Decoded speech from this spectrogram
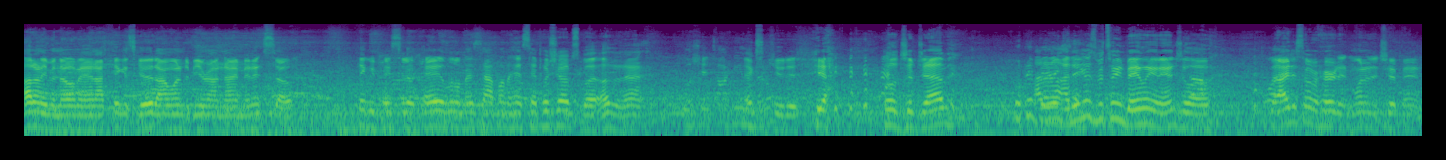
I don't even know, man. I think it's good. I wanted to be around nine minutes, so I think we paced it okay. A little mishap on the handstand push-ups, but other than that, Bullshit talking. in the executed. Yeah, a little jib jab. I don't know. I think it was between Bailey and Angelo, oh. but I just overheard it and wanted to chip in.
